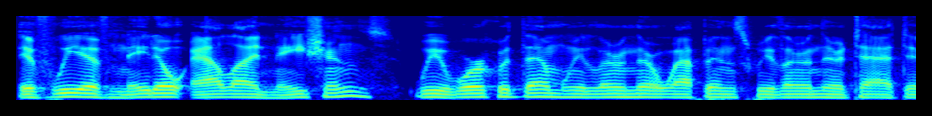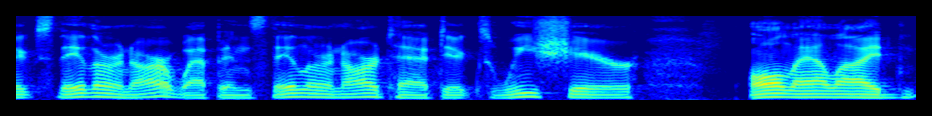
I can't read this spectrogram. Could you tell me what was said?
if we have nato allied nations we work with them we learn their weapons we learn their tactics they learn our weapons they learn our tactics we share all allied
